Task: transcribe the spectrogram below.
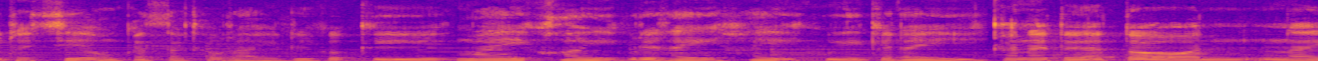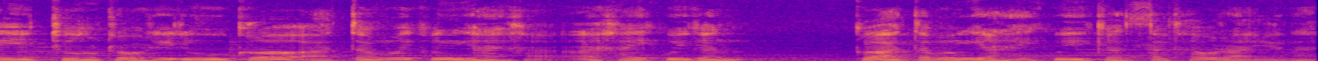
จุดให้เชื่อมกันสักเท่าไหร่ หรือก็คือไม่ค่อยมีประเด็นให้ให้คุยกันในกันในแต่ละตอนในช่วงตอนที่ดูก็อาจจะไม่ค่อยมีให้ให้คุยกัน ก็อาจจะไม่มีอะไรให้คุยกันสักเท่าไหร่นะ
